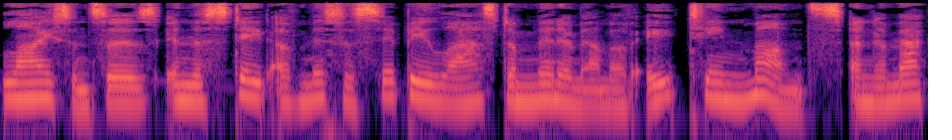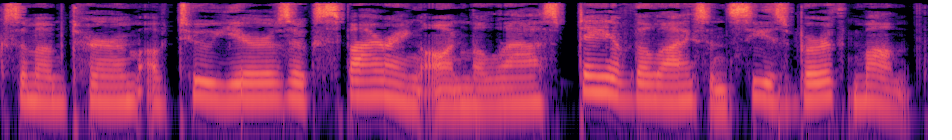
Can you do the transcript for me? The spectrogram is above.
Licenses in the state of Mississippi last a minimum of 18 months and a maximum term of two years expiring on the last day of the licensee's birth month.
